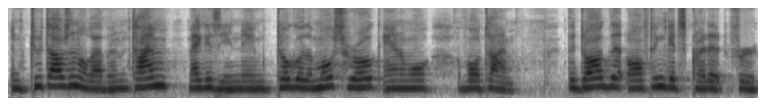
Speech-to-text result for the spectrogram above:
In 2011, Time magazine named Togo the most heroic animal of all time. The dog that often gets credit for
